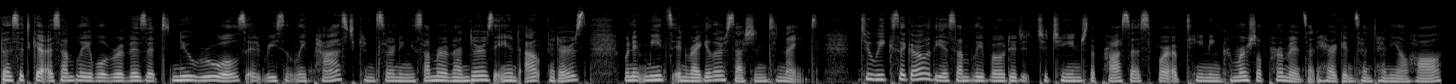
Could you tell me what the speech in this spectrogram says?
The Sitka Assembly will revisit new rules it recently passed concerning summer vendors and outfitters when it meets in regular session tonight. Two weeks ago, the Assembly voted to change the process for obtaining commercial permits at Harrigan Centennial Hall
